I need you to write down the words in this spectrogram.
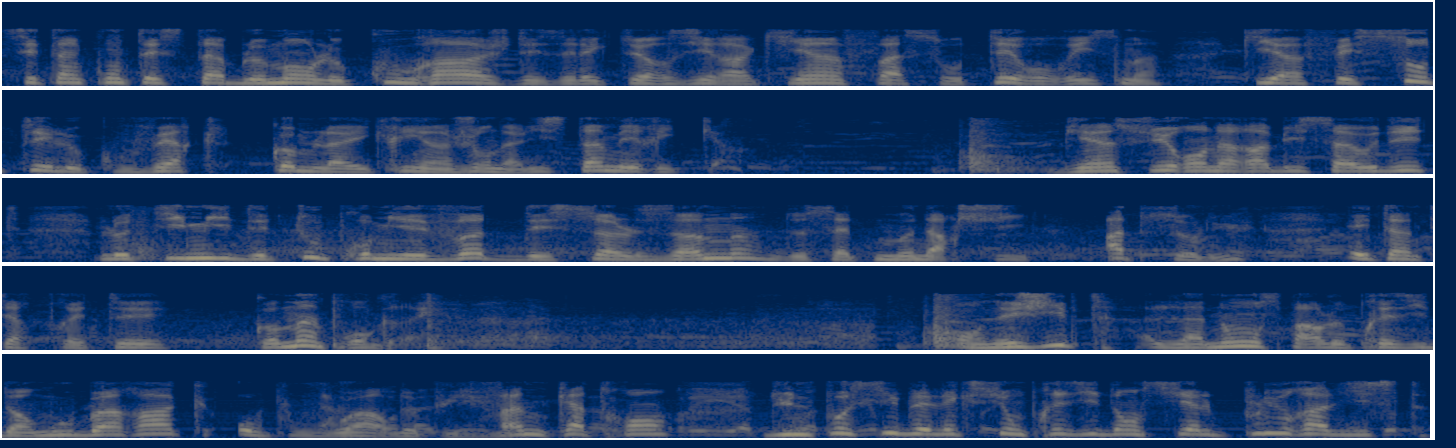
c'est incontestablement le courage des électeurs irakiens face au terrorisme qui a fait sauter le couvercle, comme l'a écrit un journaliste américain. Bien sûr, en Arabie saoudite, le timide et tout premier vote des seuls hommes de cette monarchie absolue est interprété comme un progrès. En Égypte, l'annonce par le président Moubarak, au pouvoir depuis 24 ans, d'une possible élection présidentielle pluraliste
